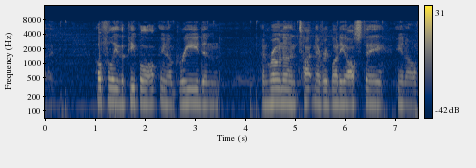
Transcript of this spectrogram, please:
I hopefully the people you know greed and and Rona and Tut and everybody all stay, you know,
